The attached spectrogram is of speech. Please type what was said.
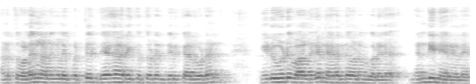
அனைத்து வளங்கள் அணுகளை பெற்று தேக ஆரோக்கியத்துடன் தீர்க்காலுடன் ஈடுபடி வாழ்க நிறைந்த வளம் வருக. நன்றி நேர்களே.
